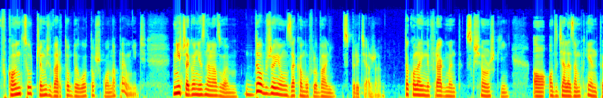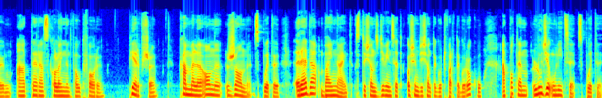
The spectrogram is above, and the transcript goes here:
W końcu czymś warto było to szkło napełnić. Niczego nie znalazłem. Dobrze ją zakamuflowali spryciarze. To kolejny fragment z książki o oddziale zamkniętym, a teraz kolejne dwa utwory. Pierwszy Kameleony żony z płyty Reda by Night z 1984 roku, a potem Ludzie ulicy z płyty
